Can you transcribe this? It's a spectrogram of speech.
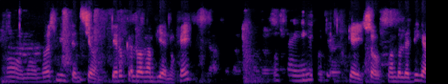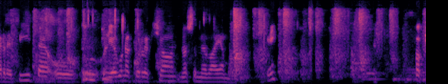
No, no, no es mi intención. Quiero que lo hagan bien, ¿ok? Ok, so cuando les diga repita o, o le haga una corrección, no se me vaya a morir, ¿ok? Ok.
